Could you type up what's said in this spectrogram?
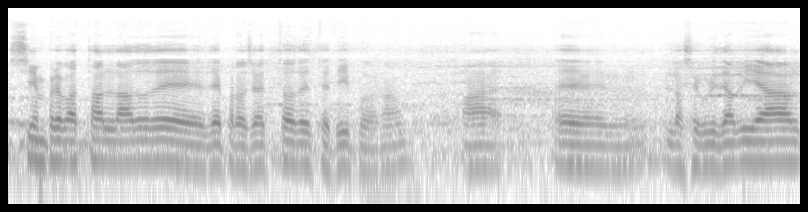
siempre va a estar al lado de, proyectos de este tipo. Ah, la seguridad vial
